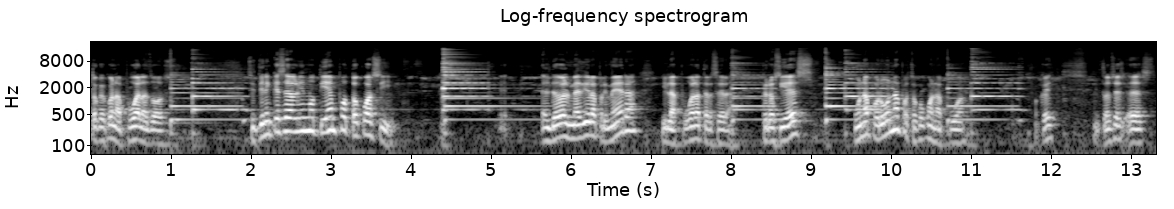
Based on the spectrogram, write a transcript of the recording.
Toqué con la púa las dos. Si tienen que ser al mismo tiempo, toco así. El dedo del medio la primera y la púa la tercera. Pero si es una por una, pues toco con la púa. ¿Ok? Entonces es...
